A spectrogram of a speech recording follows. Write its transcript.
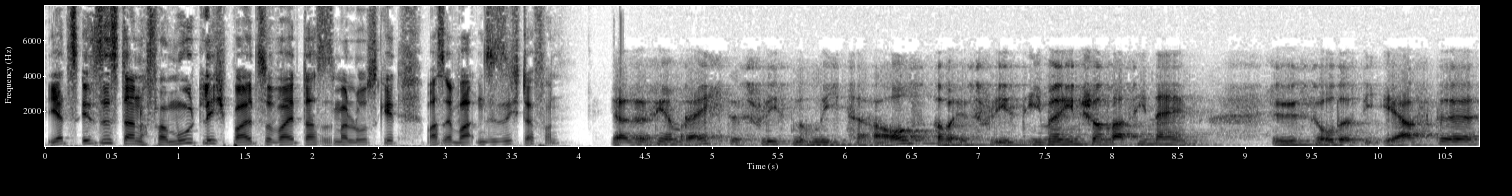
Jetzt ist es dann vermutlich bald soweit, dass es mal losgeht. Was erwarten Sie sich davon? Ja, also Sie haben recht, es fließt noch nichts heraus, aber es fließt immerhin schon was hinein. Es ist so, dass erste,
